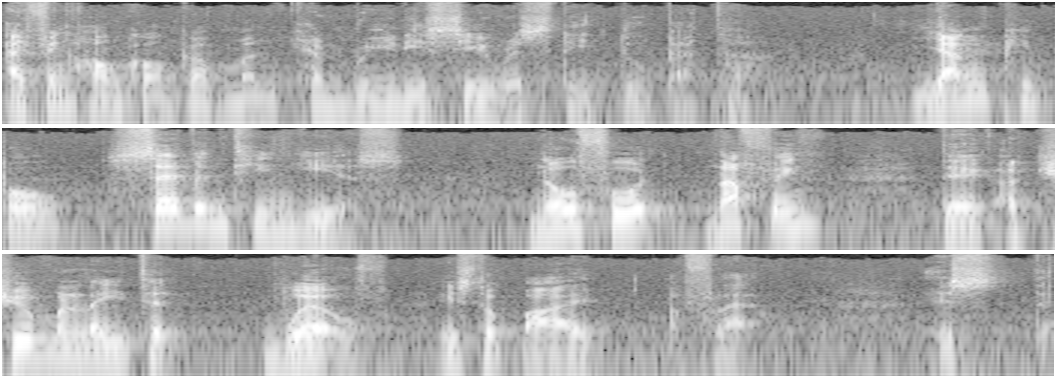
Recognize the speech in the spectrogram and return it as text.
I think Hong Kong government can really seriously do better. Young people, 17 years, no food, nothing, their accumulated wealth is to buy a flat. It's the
